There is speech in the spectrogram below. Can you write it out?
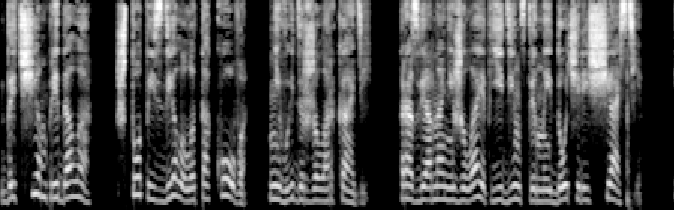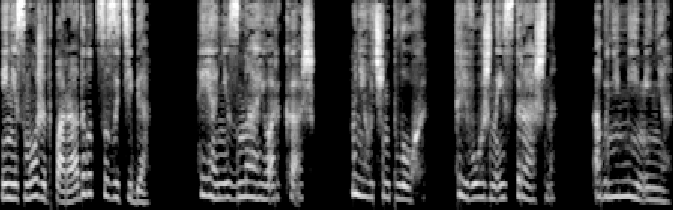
«Да чем предала? Что ты сделала такого?» — не выдержал Аркадий. «Разве она не желает единственной дочери счастья и не сможет порадоваться за тебя?» «Я не знаю, Аркаш», мне очень плохо, тревожно и страшно. Обними меня.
